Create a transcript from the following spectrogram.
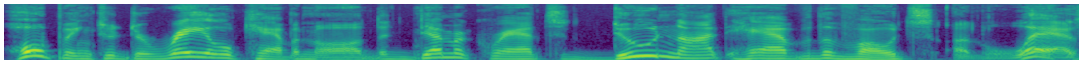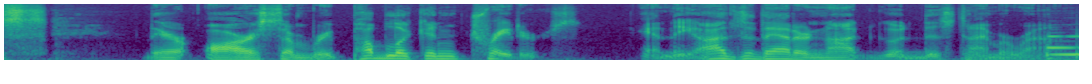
hoping to derail Kavanaugh, the Democrats do not have the votes unless there are some Republican traitors. And the odds of that are not good this time around.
